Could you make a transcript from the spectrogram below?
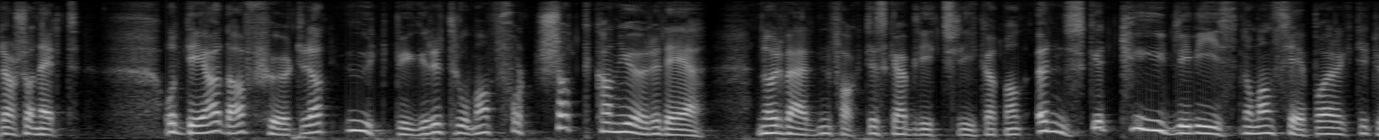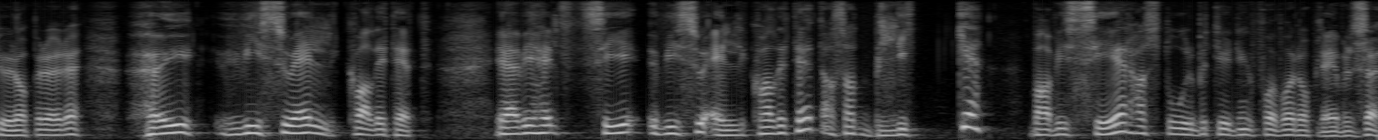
rasjonelt. Og det har da ført til at utbyggere tror man fortsatt kan gjøre det, når verden faktisk er blitt slik at man ønsker tydeligvis, når man ser på arkitekturopprøret, høy visuell kvalitet. Jeg vil helst si visuell kvalitet, altså at blikket, hva vi ser, har stor betydning for vår opplevelse.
